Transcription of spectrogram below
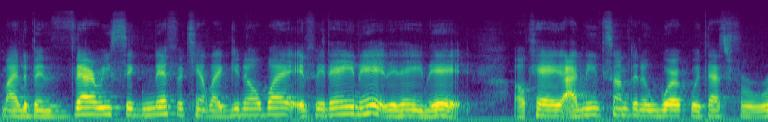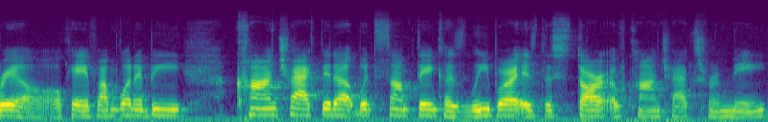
might have been very significant. Like, you know, know what? If it ain't it, it ain't it. Okay, I need something to work with that's for real. Okay, if I'm going to be contracted up with something, because Libra is the start of contracts for me.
